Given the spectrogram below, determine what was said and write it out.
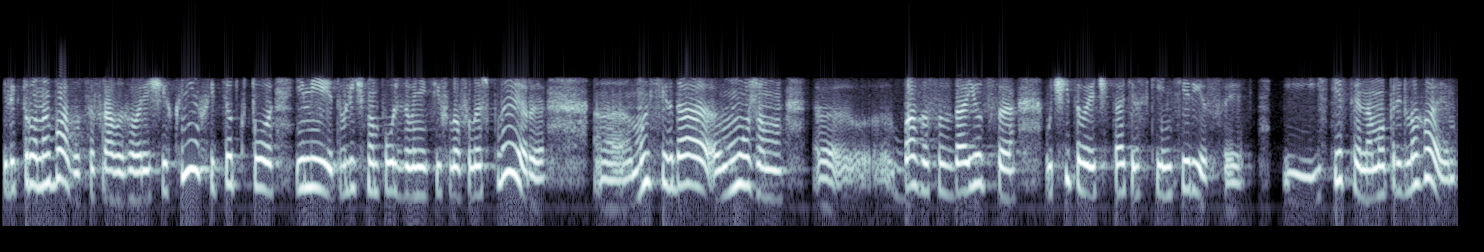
электронную базу цифровых говорящих книг, и тот, кто имеет в личном пользовании тифло-флешплееры, э, мы всегда можем, э, база создается, учитывая читательские интересы. И, естественно, мы предлагаем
